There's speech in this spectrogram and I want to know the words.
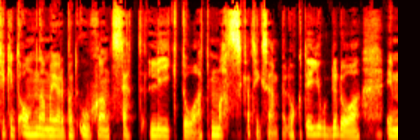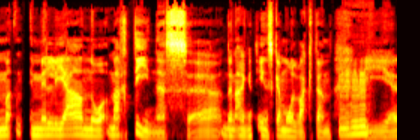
tycker inte om när man gör det på ett oskönt sätt, likt då att maska till exempel. Och det gjorde då Emiliano Martinez, eh, den argentinska målvakten, mm. i eh,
